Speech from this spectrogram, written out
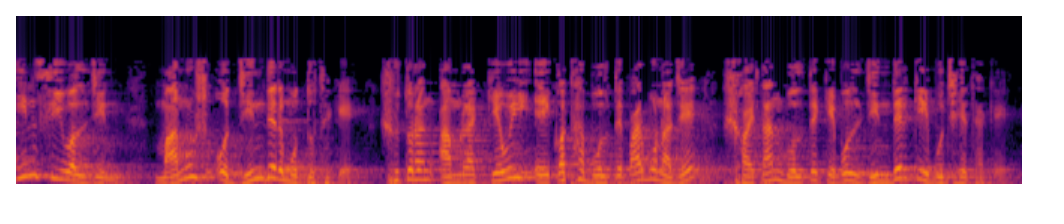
ইনসি ওয়াল জিন, মানুষ ও জিনদের মধ্য থেকে। সুতরাং আমরা কেউই এই কথা বলতে পারব না যে, শয়তান বলতে কেবল জিনদেরকেই বুঝিয়ে থাকে।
